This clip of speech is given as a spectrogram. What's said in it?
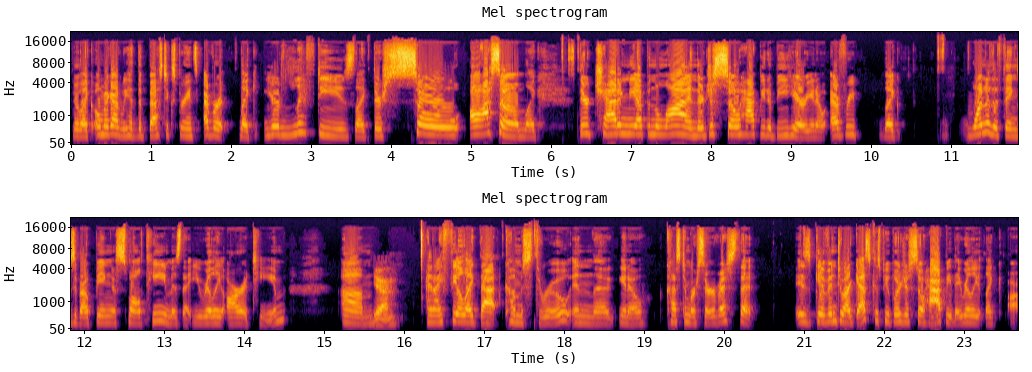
They're like, oh my God, we had the best experience ever. Like your lifties, like they're so awesome. Like they're chatting me up in the line. They're just so happy to be here. You know, every like one of the things about being a small team is that you really are a team. Um, yeah. And I feel like that comes through in the, you know, customer service that is given to our guests because people are just so happy. They really like our,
